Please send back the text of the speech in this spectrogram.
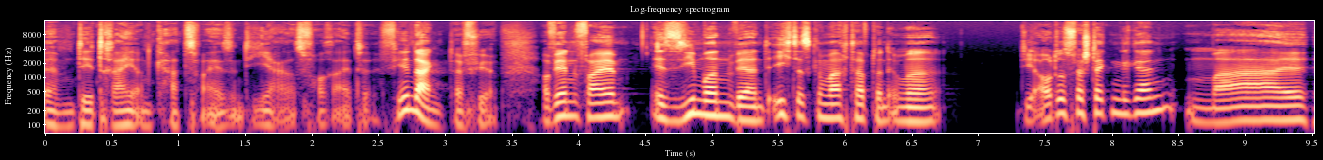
Ähm, D3 und K2 sind die Jahresvorreite. Vielen Dank dafür. Auf jeden Fall ist Simon, während ich das gemacht habe, dann immer die Autos verstecken gegangen. Mal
